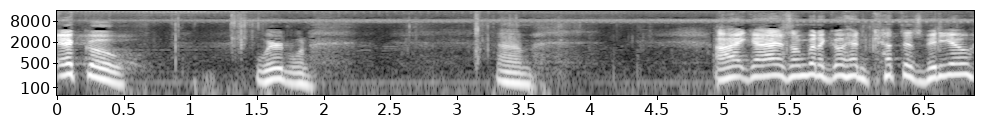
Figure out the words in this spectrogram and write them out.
echo. Weird one. Um, all right, guys, I'm gonna go ahead and cut this video.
